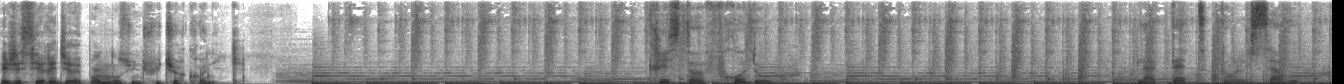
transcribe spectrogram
et j'essaierai d'y répondre dans une future chronique. Christophe Rodeau. La tête dans le cerveau.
